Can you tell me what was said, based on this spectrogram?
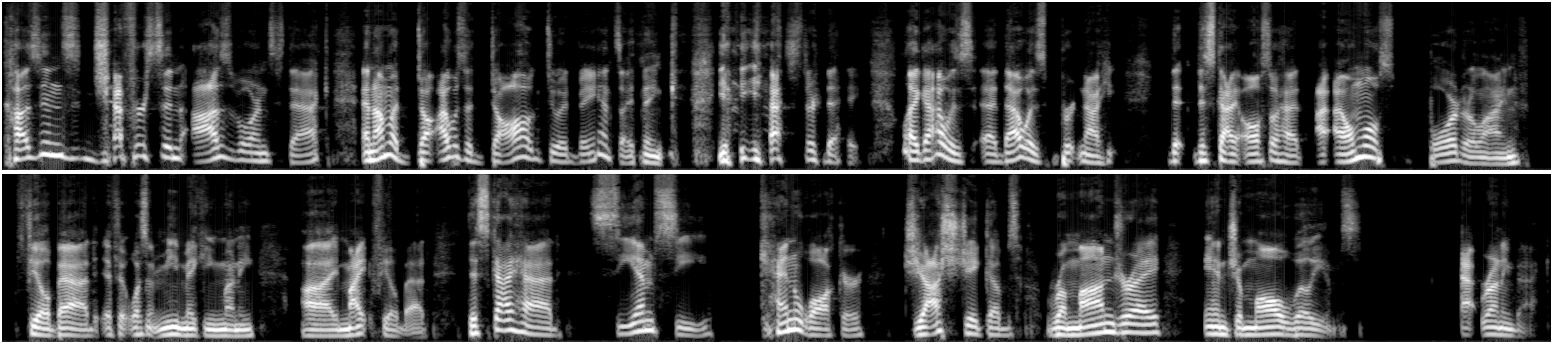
Cousins Jefferson Osborn stack, and I'm a do- I was a dog to advance. I think yesterday, like I was. Uh, that was now. He, th- this guy also had. I, I almost borderline feel bad if it wasn't me making money. I might feel bad. This guy had CMC, Ken Walker, Josh Jacobs, Rhamondre, and Jamaal Williams at running back.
